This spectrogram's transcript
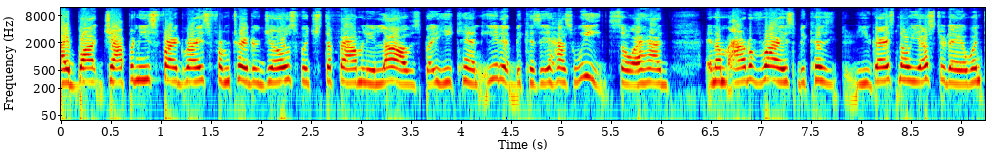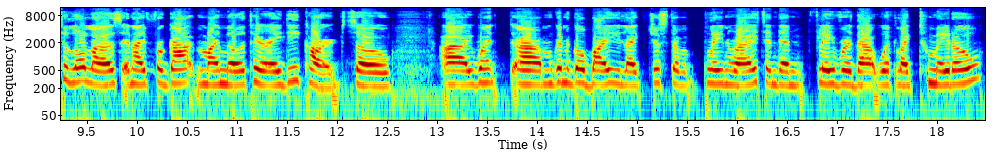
I bought Japanese fried rice from Trader Joe's, which the family loves, but he can't eat it because it has wheat. So I had, and I'm out of rice because you guys know yesterday I went to Lola's and I forgot my military ID card. So I went, uh, I'm going to go buy like just a plain rice and then flavor that with like tomato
